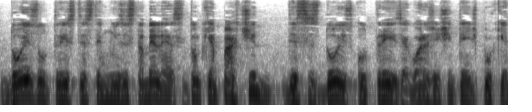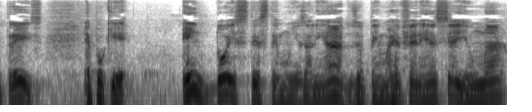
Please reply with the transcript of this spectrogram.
dois ou três testemunhos estabelece. Então, porque a partir desses dois ou três, e agora a gente entende por que três, é porque em dois testemunhos alinhados eu tenho uma referência e uma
